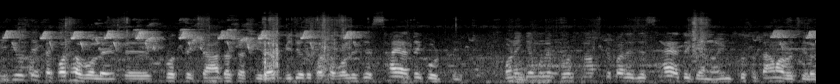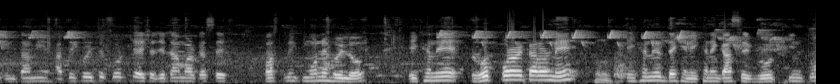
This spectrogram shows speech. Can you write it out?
ভিডিওতে একটা কথা বলে যে প্রত্যেকটা আদা চাষিরা ভিডিওতে কথা বলে যে ছায়াতে করতে। অনেকে মনে প্রশ্ন আসতে পারে যে ছায়াতে কেন? এই প্রশ্নটা আমারও ছিল কিন্তু আমি হাতে খড়িতে করতে এসে যেটা আমার কাছে বাস্তবিক মনে হইল এখানে রোদ পড়ার কারণে এখানে দেখেন এখানে গাছের গ্রোথ কিন্তু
